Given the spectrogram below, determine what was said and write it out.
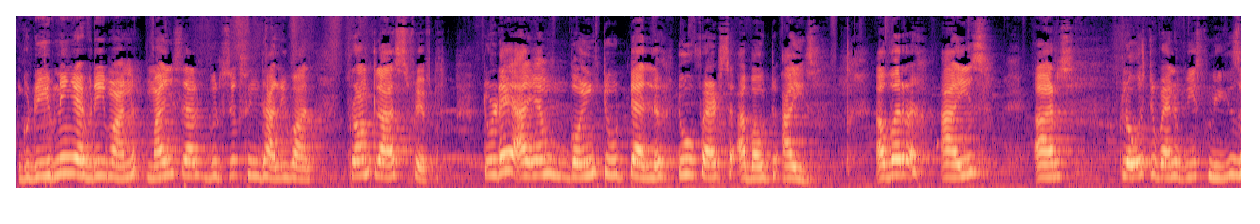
Good evening, everyone. Myself, Gursukh Singh Dhaliwal from class 5th. Today, I am going to tell two facts about eyes. Our eyes are closed when we sneeze.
